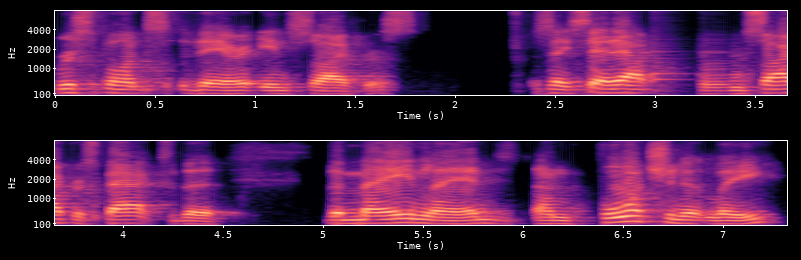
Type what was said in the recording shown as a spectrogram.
response there in Cyprus as they set out from Cyprus back to the, the mainland, unfortunately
